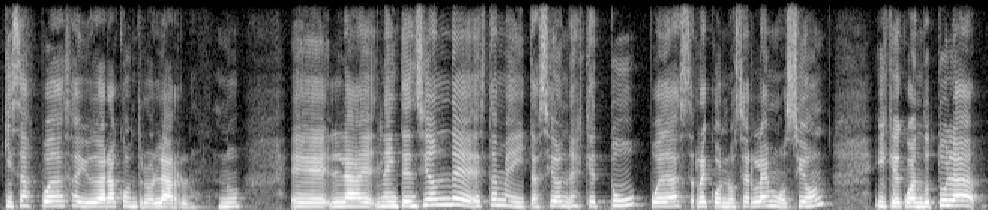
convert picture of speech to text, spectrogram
quizás puedas ayudar a controlarlo, ¿no? Eh, la, intención de esta meditación es que tú puedas reconocer la emoción y que cuando tú la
